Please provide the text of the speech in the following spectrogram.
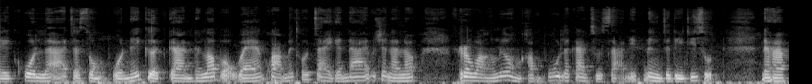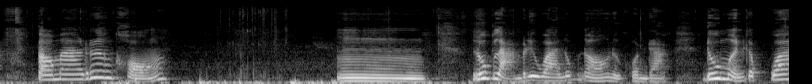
ลาย ๆ คนและอาจจะส่งผลให้เกิดการทะเลาะเบาแหวงความไม่เข้าใจกันได้ เพราะฉะนั้นแล้วระวังเรื่องของคำพูดและการสื่อสารนิดหนึ่งจะดีที่สุดนะคะต่อมาเรื่องของ อืม ลูกหลานบริวารลูกน้องหรือคนรัก ดูเหมือนกับว่า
